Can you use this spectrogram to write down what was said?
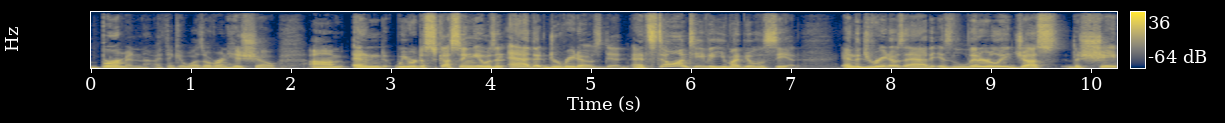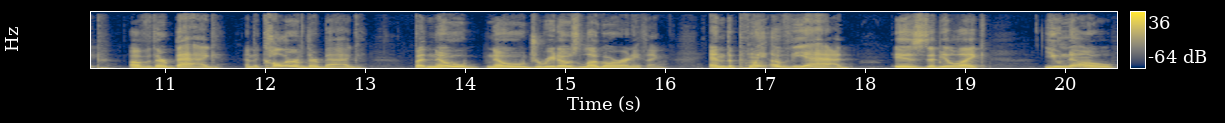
Behrman, I think it was, over on his show. Um, and we were discussing, it was an ad that Doritos did. And it's still on TV. You might be able to see it. And the Doritos ad is literally just the shape of their bag and the color of their bag, but no no Doritos logo or anything. And the point of the ad is to be like, you know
